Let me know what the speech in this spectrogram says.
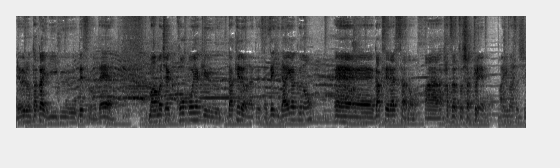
レベルの高いリーグですので、まあ、アマチュア高校野球だけではなくですねぜひ大学の、えー学生らしさのあはつらとしたプレーもありますし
